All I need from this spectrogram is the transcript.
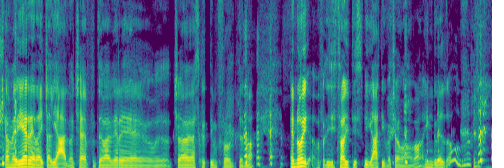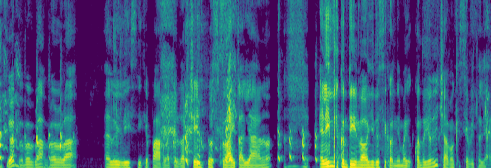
Sì. Cameriere era italiano, cioè poteva avere uhm, ce l'aveva scritto in fronte, no, e noi f i soliti sfigati facevamo no, inglese, "Oh, bla bla bla bla bla bla", e lui lì sì che parla con l'accento stra italiano e Linda continua ogni 2 secondi: "Ma quando glielo diciamo che siamo italiani?"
